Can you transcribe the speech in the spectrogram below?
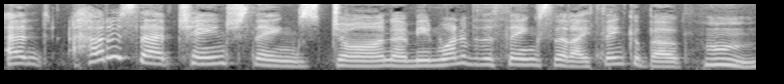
And how does that change things, John? I mean, one of the things that I think about, hmm,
